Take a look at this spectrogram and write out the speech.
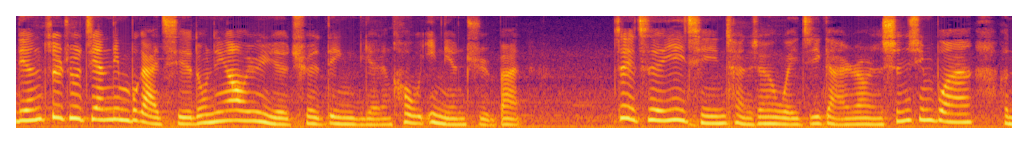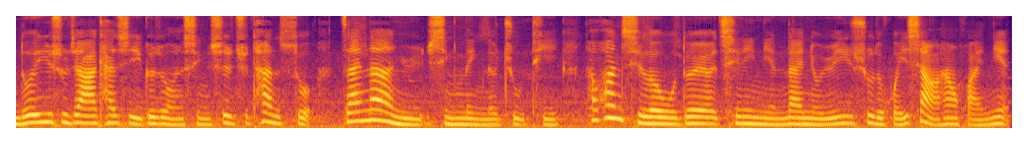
连最初坚定不改期的东京奥运也确定延后一年举办。这次疫情产生的危机感让人身心不安，很多艺术家开始以各种形式去探索灾难与心灵的主题。它唤起了我对七零年代纽约艺术的回想和怀念。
